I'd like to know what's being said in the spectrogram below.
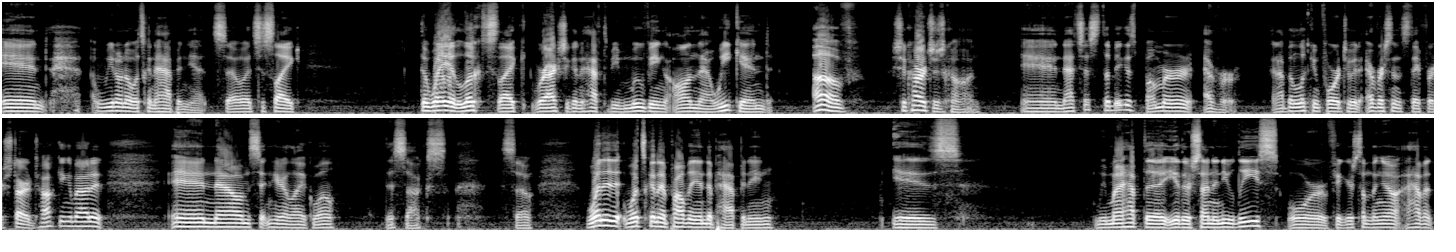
And we don't know what's going to happen yet. So it's just like the way it looks like we're actually going to have to be moving on that weekend of Con, and that's just the biggest bummer ever. And I've been looking forward to it ever since they first started talking about it, and now I'm sitting here like, well, this sucks. So, what it, what's going to probably end up happening is we might have to either sign a new lease or figure something out. I haven't.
